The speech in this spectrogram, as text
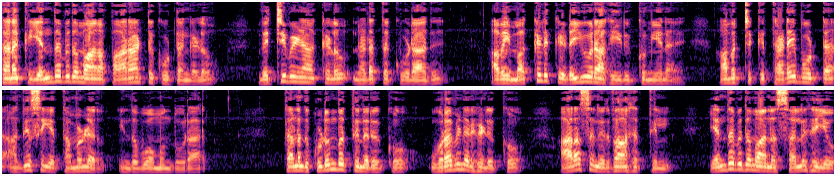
தனக்கு எந்தவிதமான பாராட்டு கூட்டங்களோ வெற்றி விழாக்களோ நடத்தக்கூடாது. அவை மக்களுக்கு இடையூறாக இருக்கும் என அவற்றுக்கு தடை போட்ட அதிசய தமிழர் இந்த ஓமந்தூரார். தனது குடும்பத்தினருக்கோ உறவினர்களுக்கோ அரசு நிர்வாகத்தில் எந்தவிதமான சலுகையோ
